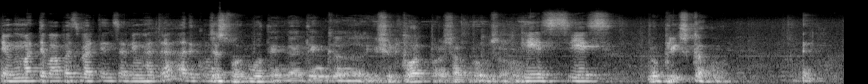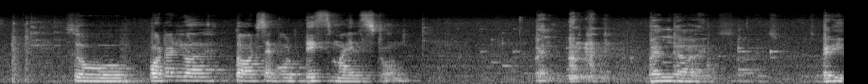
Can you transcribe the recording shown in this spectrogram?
ನಿಮ್ಗೆ ಮತ್ತೆ ವಾಪಸ್ ಬರ್ತೀನಿ ಸರ್ ನಿಮ್ಮ ಹತ್ರ. ಅದಕ್ಕೆ just one more thing I think you should call Prashanth professor S S please come so what are your thoughts about this milestone well well very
